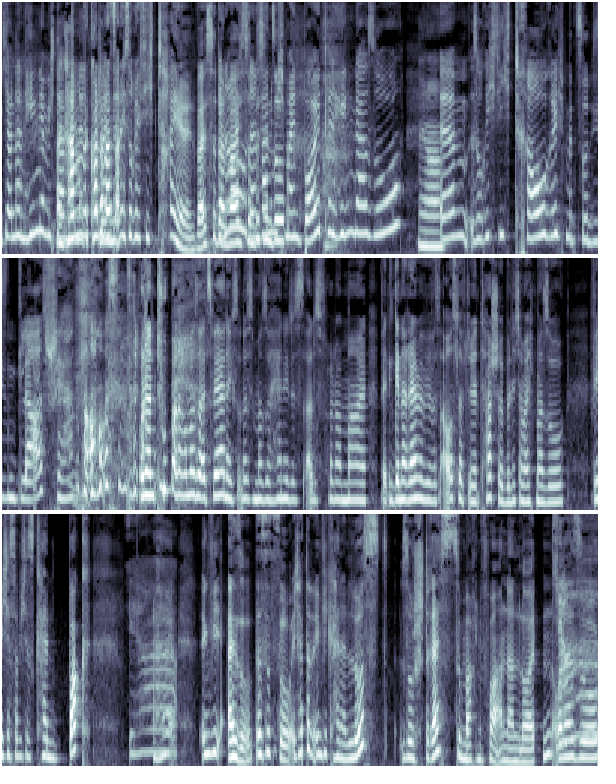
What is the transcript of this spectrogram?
Ja, und dann hing nämlich Dann da kann meine- man, konnte man es auch nicht so richtig teilen, weißt du? Dann genau, war ich so ein dann bisschen so. mein Beutel hing da so, ja. ähm, so richtig traurig mit so diesen Glasscherben außen drin. Und dann tut man auch immer so, als wäre nichts. Und das ist immer so, hey, nee, das ist alles voll normal. Generell, wenn mir was ausläuft in der Tasche, bin ich dann manchmal so, wie ich das habe ich jetzt keinen Bock. Ja. Irgendwie, also, das ist so. Ich habe dann irgendwie keine Lust, so Stress zu machen vor anderen Leuten oder so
